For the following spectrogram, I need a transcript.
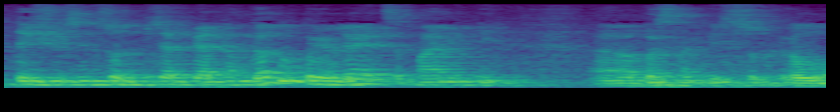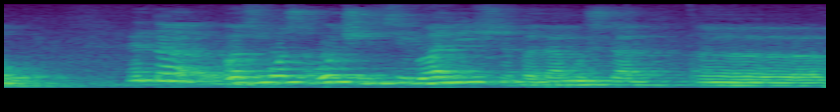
в 1755 году появляется памятник э, баснописцу Крылову. Это, возможно, очень символично, потому что э,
